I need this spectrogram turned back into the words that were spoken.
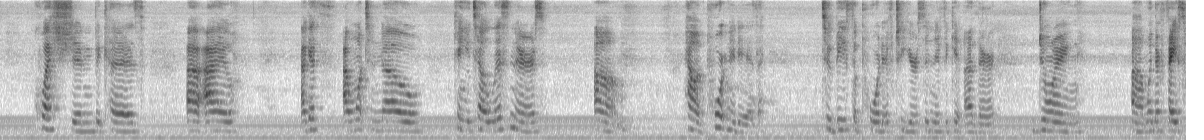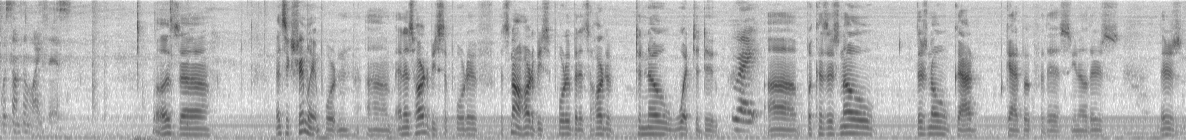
question because uh, I I guess I want to know can you tell listeners um, how important it is to be supportive to your significant other during uh, when they're faced with something like this? Well, it's uh, it's extremely important, um, and it's hard to be supportive. It's not hard to be supportive, but it's hard to to know what to do Right. uh, because there's no there's no guide guidebook for this. You know, there's there's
